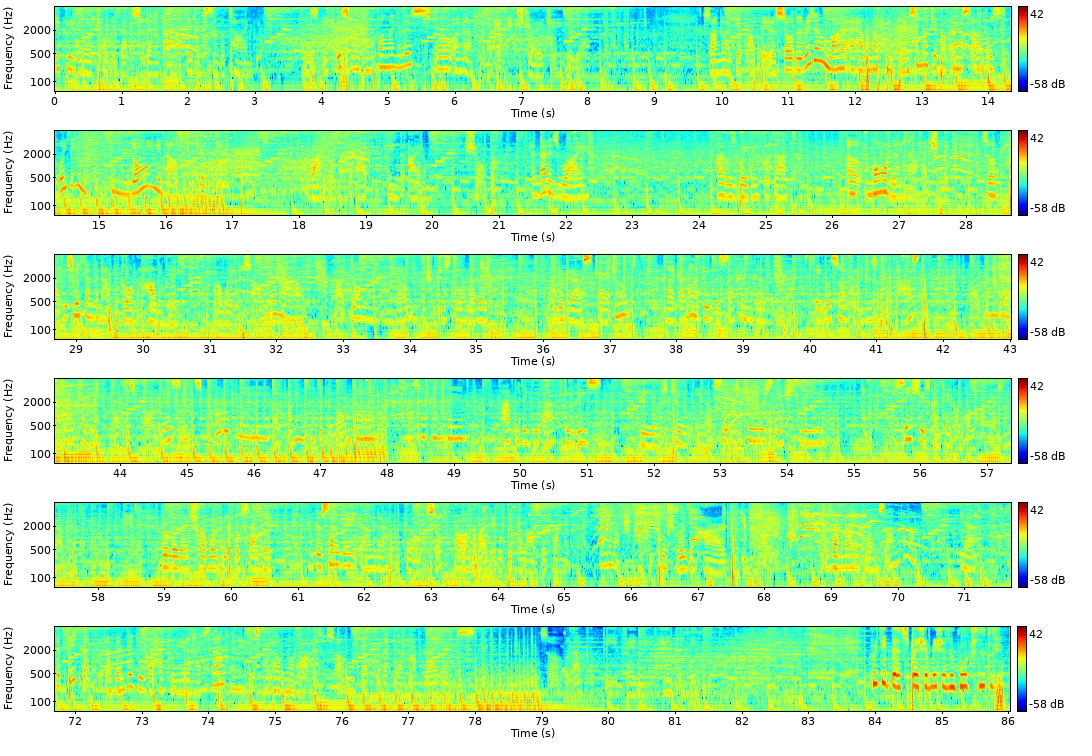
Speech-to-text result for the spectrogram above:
decrease the amount of tokens I have to spend every single time. Because if this will happen like this, well, I'm gonna have to make a strategy video. So I'm gonna keep updated. So the reason why I have not been playing so much is I was waiting long enough to get the bundle in the, in the item shop. And that is why I was waiting for that. Uh, more than enough actually. So by this week I'm gonna have to go on a holiday for a week. So I'm gonna have, I don't know if I should just do another video that I scheduled. Like I wanna do the second uh, of the minions of the past. I can't guarantee I can make this because it's probably, uh, I mean it's gonna take a long time. And secondly, I have to do, I have to do these videos too. You know, stage two, stage three. Stage three is gonna take a lot longer. So I'm gonna have to do a little extra work before Saturday because Saturday I'm gonna have to go so probably Friday will be the last day for me I'm gonna have to push really hard. Because I'm not in playing so I'm gonna yeah. The big advantage is that I have Grenade maxed out and this will help me a lot. So I will let them 100 items. So that could be very handy pretty bad special missions unfortunately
